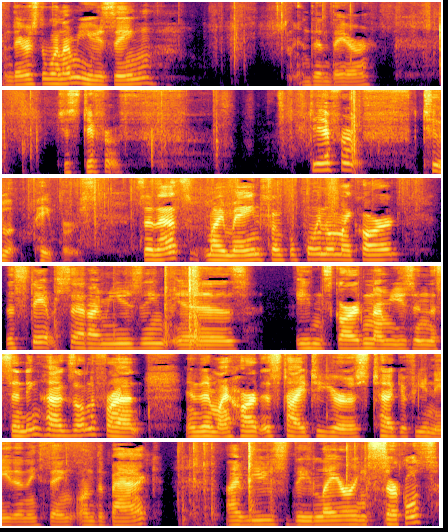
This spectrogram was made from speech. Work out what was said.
And there's the one I'm using. And then there, just different, different tulip papers. So that's my main focal point on my card. The stamp set I'm using is Eden's Garden. I'm using the Sending Hugs on the front. And then my heart is tied to yours. Tug if you need anything on the back. I've used the layering circles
